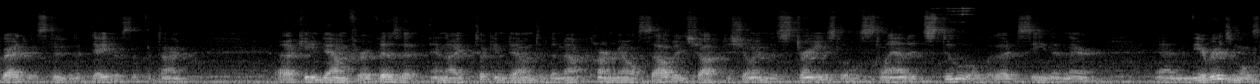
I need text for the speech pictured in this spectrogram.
graduate student at Davis at the time, uh, came down for a visit, and I took him down to the Mount Carmel salvage shop to show him this strange little slanted stool that I'd seen in there. And the original is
